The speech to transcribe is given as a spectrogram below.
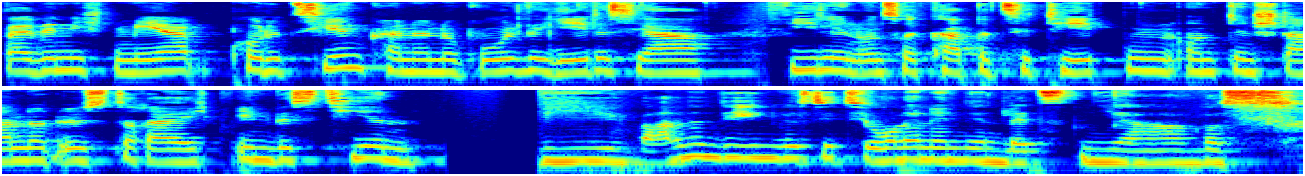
weil wir nicht mehr produzieren können, obwohl wir jedes Jahr viel in unsere Kapazitäten und den Standort Österreich investieren. Wie waren denn die Investitionen in den letzten Jahren? Was,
